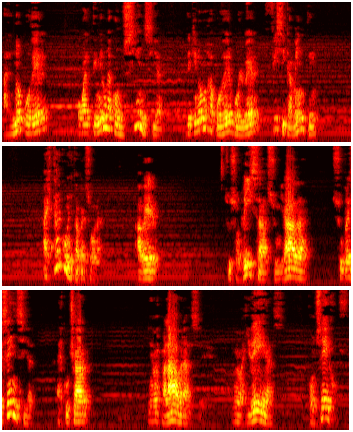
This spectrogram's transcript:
al no poder o al tener una conciencia de que no vamos a poder volver físicamente a estar con esta persona, a ver su sonrisa, su mirada, su presencia, a escuchar nuevas palabras, nuevas ideas, consejos.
